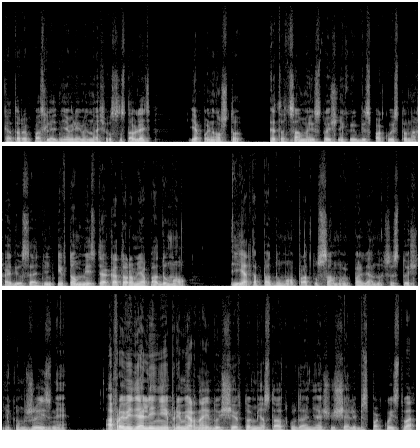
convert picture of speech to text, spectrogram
которую в последнее время начал составлять, я понял, что этот самый источник их беспокойства находился отнюдь не в том месте, о котором я подумал. Я-то подумал про ту самую поляну с источником жизни, а проведя линии, примерно идущие в то место, откуда они ощущали беспокойство,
